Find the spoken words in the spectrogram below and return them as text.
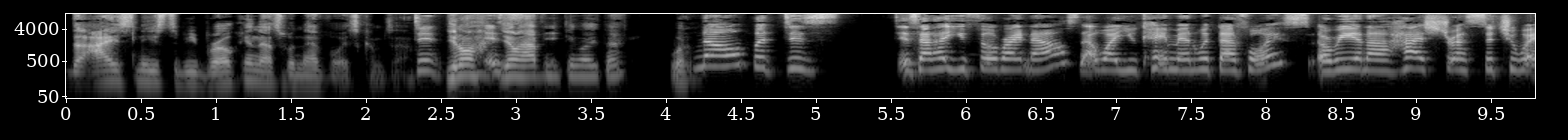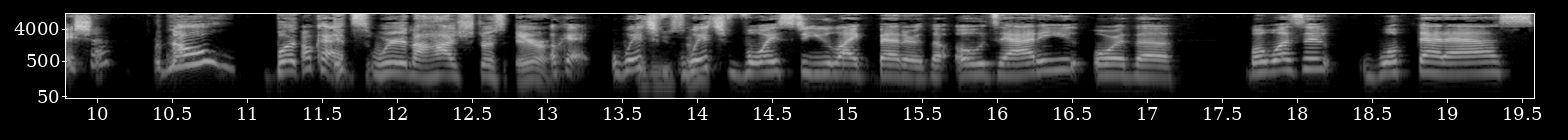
the ice needs to be broken, that's when that voice comes out. Did You don't you don't have anything like that? No, but does is that how you feel right now? Is that why you came in with that voice? Are we in a high stress situation? No, but Okay. it's we're in a high stress era. Okay, which which voice do you like better, the "Oh Daddy" or the what was it? Whoop that ass,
